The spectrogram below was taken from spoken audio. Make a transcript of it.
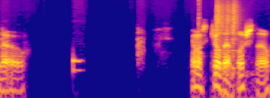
No. I almost killed that bush, though.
